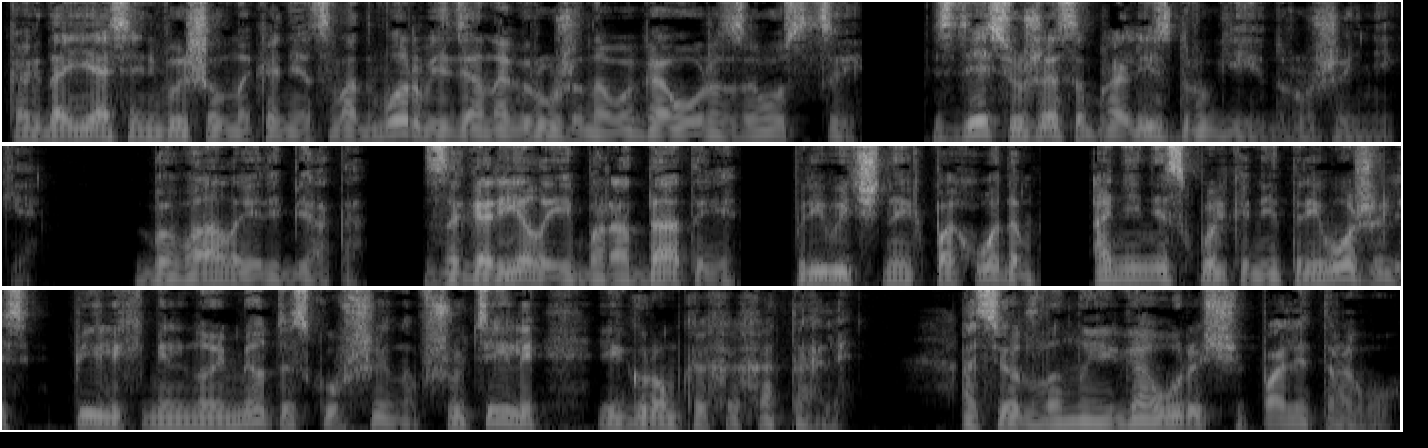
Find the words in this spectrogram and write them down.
Когда Ясень вышел, наконец, во двор, ведя нагруженного Гаура за узцы, здесь уже собрались другие дружинники. Бывалые ребята, загорелые и бородатые, привычные к походам, они нисколько не тревожились, пили хмельной мед из кувшинов, шутили и громко хохотали. Оседланные гауры щипали траву.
